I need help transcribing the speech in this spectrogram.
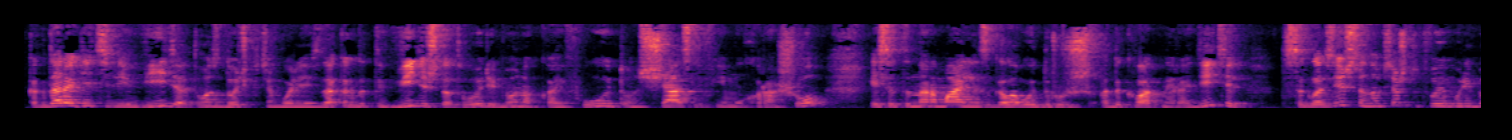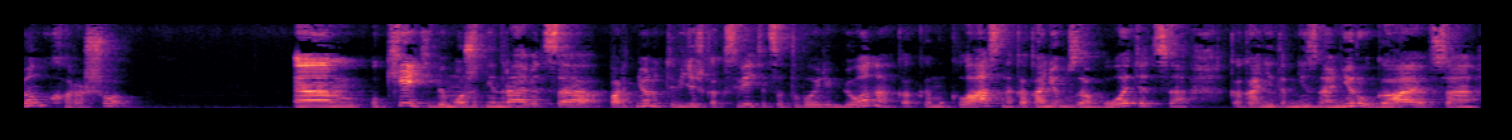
Когда родители видят, у вас дочка тем более есть, да, когда ты видишь, что твой ребенок кайфует, он счастлив, ему хорошо, если ты нормально с головой дружишь, адекватный родитель, ты согласишься на все, что твоему ребенку хорошо. Эм, окей, тебе может не нравиться партнер, но ты видишь, как светится твой ребенок, как ему классно, как о нем заботятся, как они там, не знаю, не ругаются,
